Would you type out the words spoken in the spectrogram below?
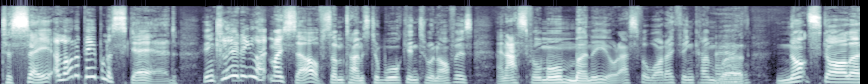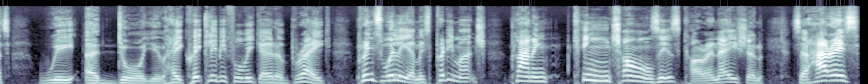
to say it. A lot of people are scared, including like myself, sometimes to walk into an office and ask for more money or ask for what I think I'm oh. worth. Not Scarlett. We adore you. Hey, quickly before we go to break, Prince William is pretty much planning King Charles's coronation. So Harry's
